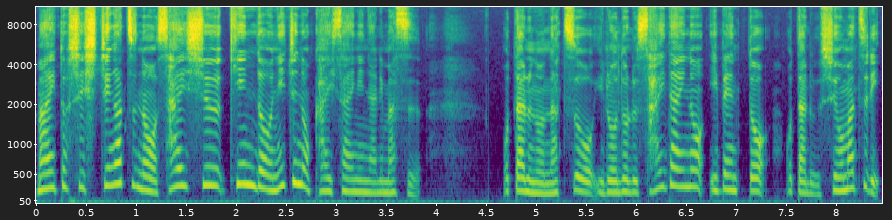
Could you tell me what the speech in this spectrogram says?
毎年7月の最終金土日の開催になります。小樽の夏を彩る最大のイベント小樽牛お祭り。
